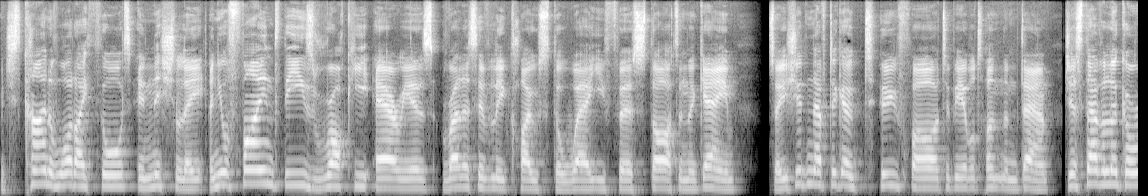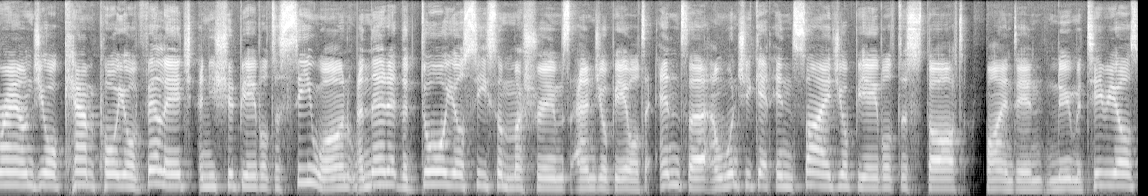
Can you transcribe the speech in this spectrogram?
which is kind of what I thought initially. And you'll find these rocky areas relatively close to where you first start in the game. So you shouldn't have to go too far to be able to hunt them down. Just have a look around your camp or your village and you should be able to see one. And then at the door you'll see some mushrooms and you'll be able to enter. And once you get inside you'll be able to start finding new materials.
